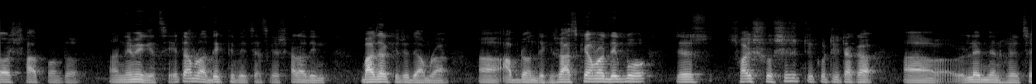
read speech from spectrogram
দশ, সাত পর্যন্ত নেমে গেছে। এটা আমরা দেখতে পেয়েছি আজকে সারাদিন। বাজারকে যদি আমরা আপ ডাউন দেখি। আজকে আমরা দেখব যে ছয়শো ছেষট্টি কোটি টাকা লেনদেন হয়েছে।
